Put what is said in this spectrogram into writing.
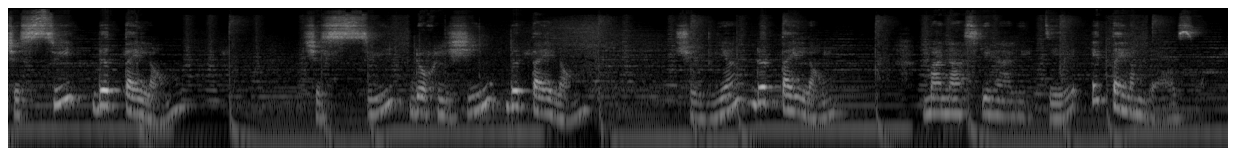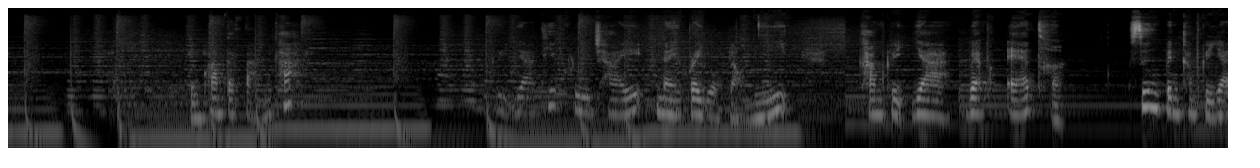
Je suis de Thaïlande. Je suis d'origine de Thaïlande. Je viens de Thaïlande Ma nationalité est thaïlandaise เห็นความแตกต่างไหมคะกริยาที่ครูใช้ในประโยคเหล่านี้คำกริยา verb être ซึ่งเป็นคำกริยา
